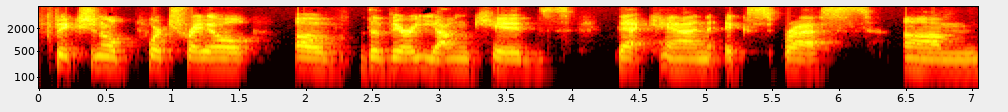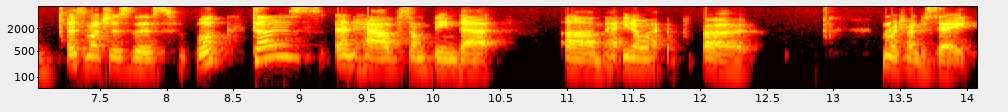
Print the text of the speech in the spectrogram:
fictional portrayal of the very young kids that can express um, as much as this book does and have something that um, you know, uh, what am I trying to say?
